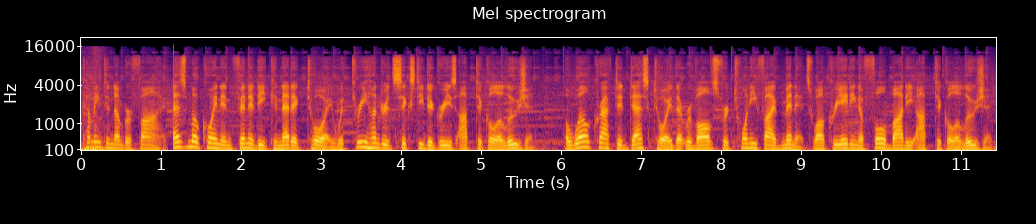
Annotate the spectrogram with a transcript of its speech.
Coming to number 5. Mezmocoin Infinity Kinetic Toy with 360 degrees optical illusion. A well-crafted desk toy that revolves for 25 minutes while creating a full-body optical illusion.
